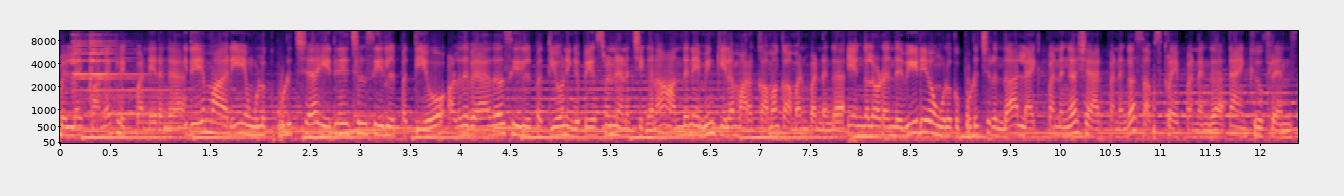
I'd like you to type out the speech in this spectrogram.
பெல் ஐக்கானை கிளிக் பண்ணிருங்க. இதே மாதிரி உங்களுக்கு பிடிச்ச எதிர்நீச்சல் சீரியல் பத்தியோ அல்லது வேற ஏதாவது சீரியல் பத்தியோ நீங்க பேசணும்னு நினைச்சீங்கன்னா அந்த நேமையும் கீழே மறக்காம கமெண்ட் பண்ணுங்க. எங்களோட இந்த வீடியோ உங்களுக்கு பிடிச்சிருந்தா லைக் பண்ணுங்க ஷேர் பண்ணுங்க சப்ஸ்கிரைப் பண்ணுங்க. தேங்க்யூ ஃப்ரெண்ட்ஸ்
